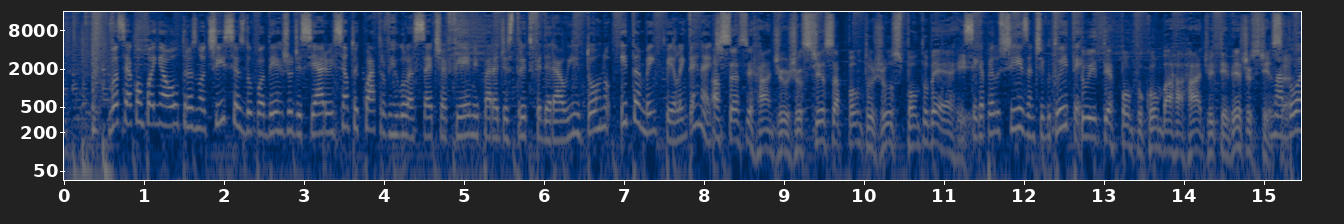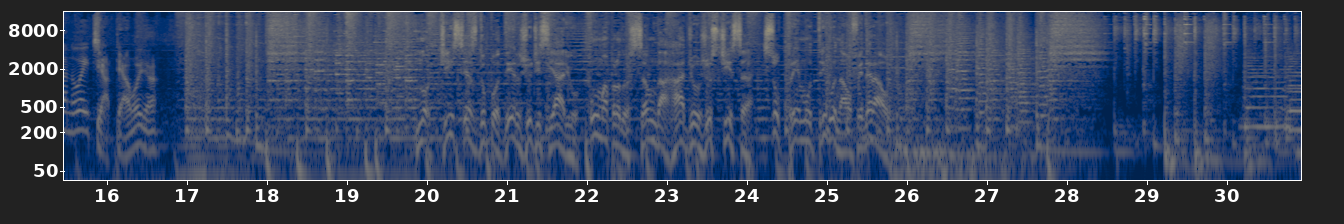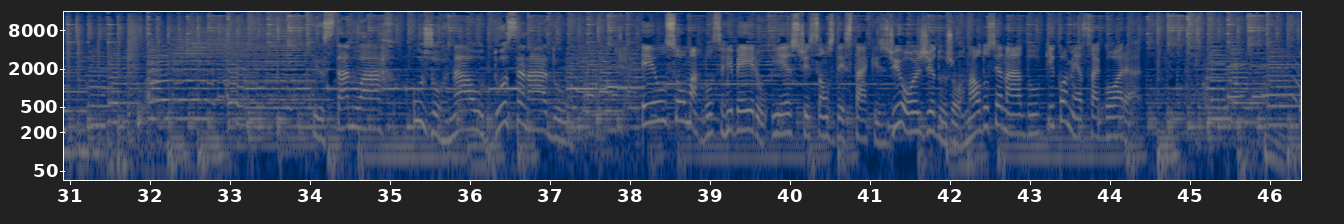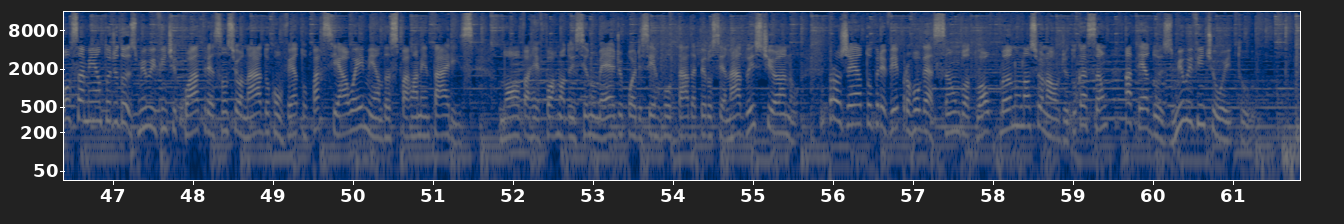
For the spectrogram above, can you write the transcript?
Você acompanha outras notícias do Poder Judiciário Judiciário em 104,7 FM para Distrito Federal e entorno e também pela internet. Acesse radiojustiça.jus.br. E siga pelo X, antigo Twitter. twitter.com barra rádio e TV Justiça. Uma boa noite. E até amanhã. Notícias do Poder Judiciário, uma produção da Rádio Justiça, Supremo Tribunal Federal. No ar o Jornal do Senado. Eu sou Marluce Ribeiro e estes são os destaques de hoje do Jornal do Senado, que começa agora. Orçamento de 2024 é sancionado com veto parcial a emendas parlamentares. Nova reforma do ensino médio pode ser votada pelo Senado este ano. Projeto prevê prorrogação do atual Plano Nacional de Educação até 2028.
